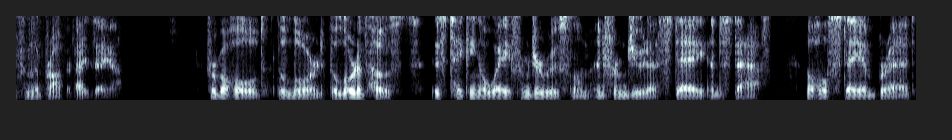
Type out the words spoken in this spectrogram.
From the prophet Isaiah For behold, the Lord, the Lord of hosts, is taking away from Jerusalem and from Judah stay and staff, the whole stay of bread,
